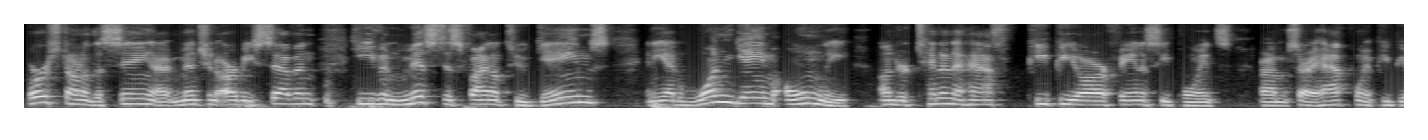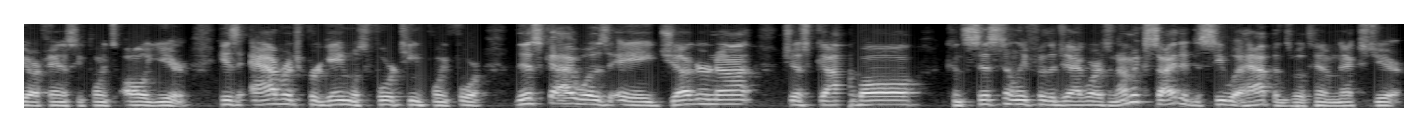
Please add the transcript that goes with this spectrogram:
burst onto the scene. I mentioned RB7. He even missed his final two games, and he had one game only under 10 and a half PPR fantasy points. I'm sorry, half point PPR fantasy points all year. His average per game was 14.4. This guy was a juggernaut, just got the ball consistently for the Jaguars, and I'm excited to see what happens with him next year.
